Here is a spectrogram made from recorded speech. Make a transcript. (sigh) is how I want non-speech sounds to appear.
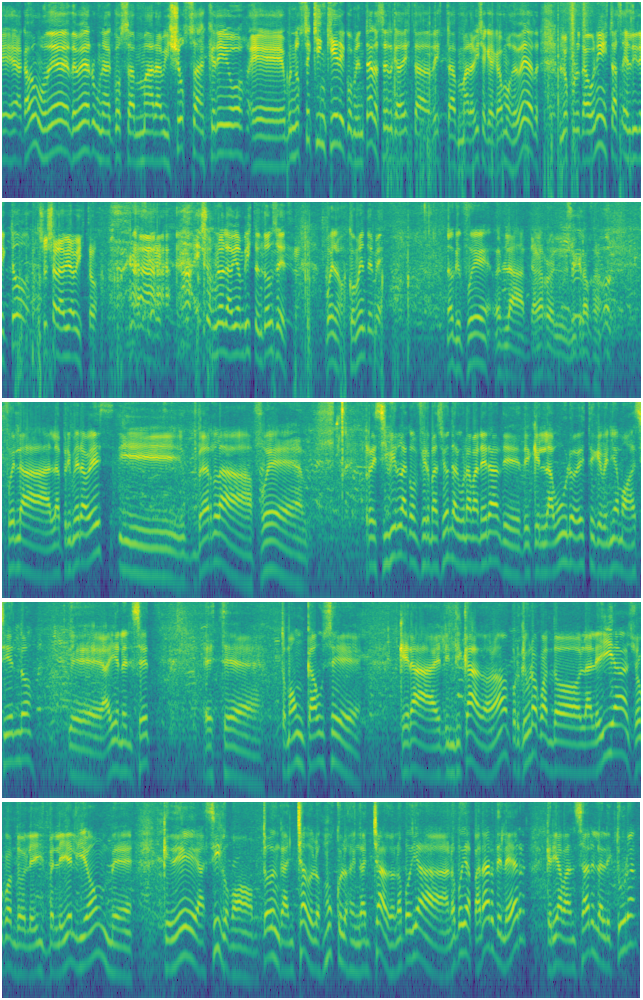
Eh, acabamos de, de ver una cosa maravillosa, creo. Eh, no sé quién quiere comentar acerca de esta, de esta maravilla que acabamos de ver. Los protagonistas, el director. Yo ya la había visto. (laughs) Ah, ellos no la habían visto entonces. Bueno, coménteme. No, que fue, la, te agarro el micrófono. Fue la, la primera vez y verla fue recibir la confirmación de alguna manera de, de que el laburo este que veníamos haciendo ahí en el set este, tomó un cauce que era el indicado, ¿no? Porque uno cuando la leía, yo cuando leí, leía el guion me quedé así como todo enganchado, los músculos enganchados, no podía, no podía parar de leer, quería avanzar en la lectura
